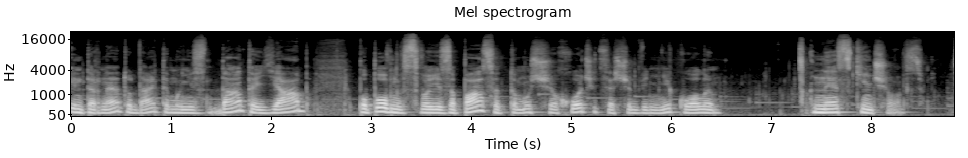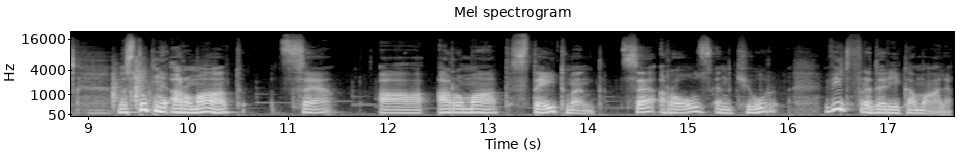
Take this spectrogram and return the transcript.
інтернету, дайте мені знати, я б поповнив свої запаси, тому що хочеться, щоб він ніколи не скінчувався. Наступний аромат це а, аромат Statement. Це Rose and Cure від Фредеріка Маля.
